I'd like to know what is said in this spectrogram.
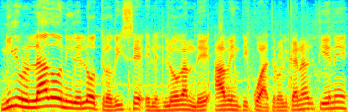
Ni de un lado ni del otro, dice el eslogan de A24. El canal tiene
